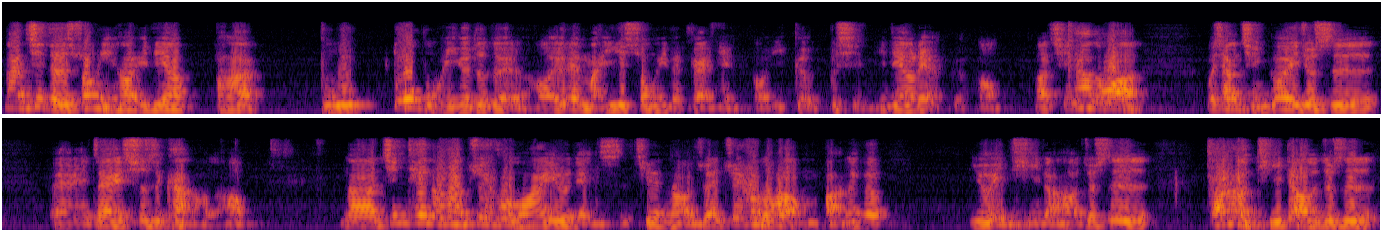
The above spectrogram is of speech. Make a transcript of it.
那记得双引号一定要把它补多补一个就对了，哦，有点买一送一的概念，哦，一个不行，一定要两个，哦，啊，其他的话。我想请各位就是，哎，再试试看好了哈。那今天的话，最后我还有点时间哈，所以最后的话，我们把那个有一题的哈，就是刚刚提到的，就是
